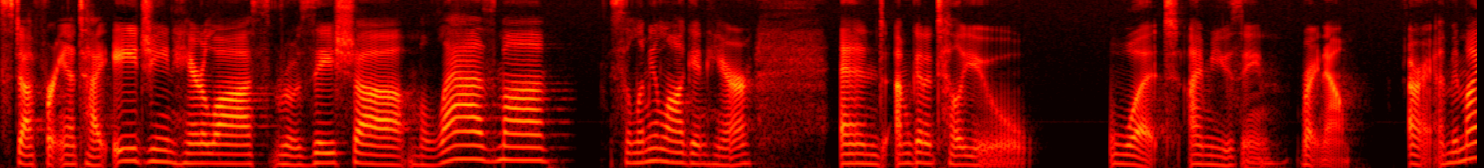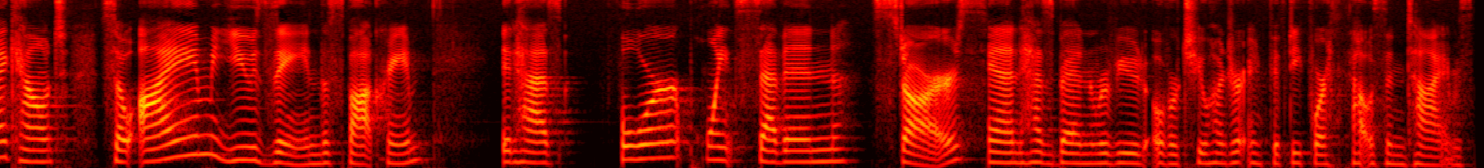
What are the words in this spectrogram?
stuff for anti aging, hair loss, rosacea, melasma. So let me log in here and I'm going to tell you what I'm using right now. All right, I'm in my account. So I'm using the spot cream. It has 4.7 stars and has been reviewed over 254,000 times.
